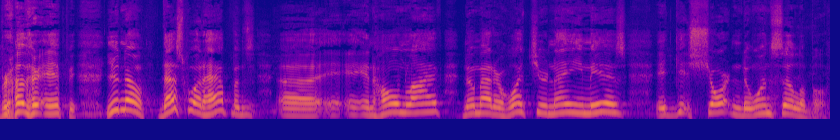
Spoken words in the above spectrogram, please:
brother Epi. You know, that's what happens uh, in home life. No matter what your name is, it gets shortened to one syllable.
